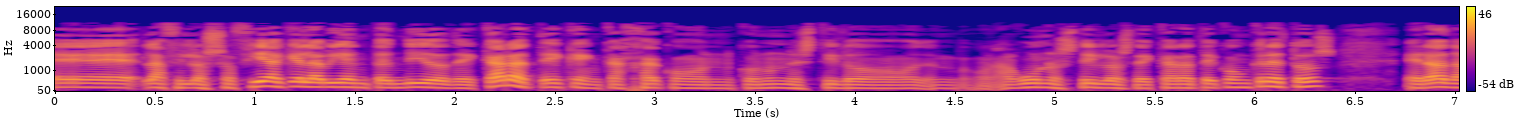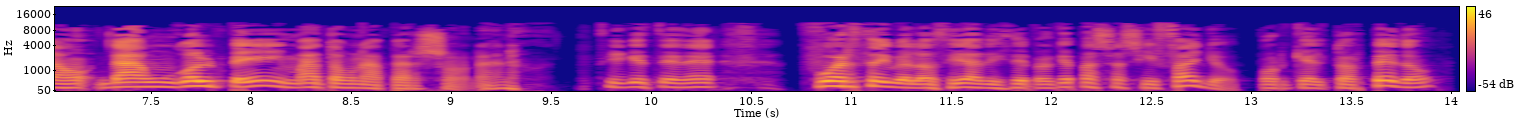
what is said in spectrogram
eh, la filosofía que él había entendido de karate, que encaja con, con un estilo, con algunos estilos de karate concretos, era da, da un golpe y mata a una persona, ¿no? Tiene que tener fuerza y velocidad. Dice, pero ¿qué pasa si fallo? Porque el torpedo,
